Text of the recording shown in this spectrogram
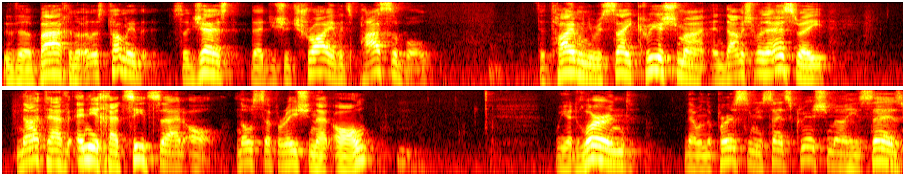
The Bach and the Oilis Tamid suggest that you should try, if it's possible, the time when you recite Kriya Shema and Damish Esrei, not to have any chatzitza at all, no separation at all. We had learned that when the person recites Kriya Shema, he says,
